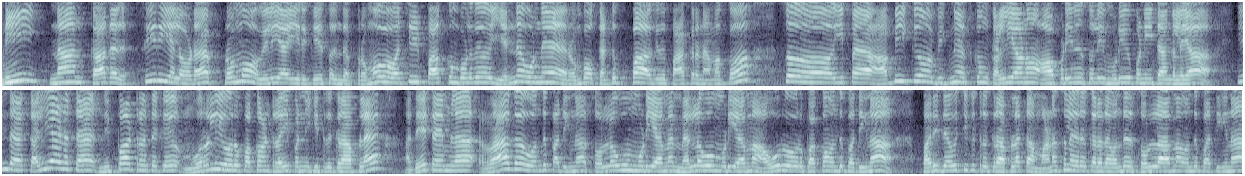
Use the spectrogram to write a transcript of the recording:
நீ நான் காதல் சீரியலோட ப்ரொமோ வெளியாகிருக்கு ஸோ இந்த ப்ரொமோவை வச்சு பார்க்கும் பொழுது என்ன ஒன்று ரொம்ப கடுப்பாக ஆகுது பார்க்குற நமக்கும். ஸோ இப்போ அபிக்கும் விக்னேஷ்க்கும் கல்யாணம் அப்படின்னு சொல்லி முடிவு பண்ணிட்டாங்க இல்லையா? இந்த கல்யாணத்தை நிப்பாட்டுறதுக்கு முரளி ஒரு பக்கம் ட்ரை பண்ணிக்கிட்டு இருக்கிறாப்புல. அதே டைமில் ராகவ் வந்து பார்த்திங்கன்னா சொல்லவும் முடியாமல் மெல்லவும் முடியாமல் அவரு ஒரு பக்கம் வந்து பார்த்திங்கன்னா பரிதவிச்சுக்கிட்டு இருக்கிறாப்புல தான் மனசில் இருக்கிறத வந்து சொல்லாமல் வந்து பார்த்திங்கன்னா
